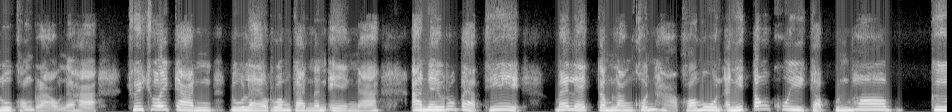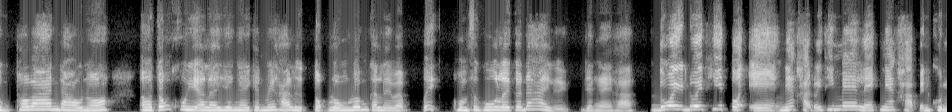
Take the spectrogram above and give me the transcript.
ลูกของเรานะคะ ช่วยช่วยกันดูแลร่วมกันนั่นเองนะอ่าในรูปแบบที่แม่เล็กกำลังค้นหาข้อมูล อันนี้ต้องคุยกับคุณพ่อ คือพ่อบ้านเราเนาะเออต้องคุยอะไรยังไงกันไหมคะ หรือตกลงร่วมกันเลยแบบเอ้ยโฮมสกูลเลยก็ได้หรือยังไงคะด้วยด้วยที่ตัวเองเนี่ยค่ะ ด้วยที่แม่เล็กเนี่ยค่ะ เป็นคุณ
